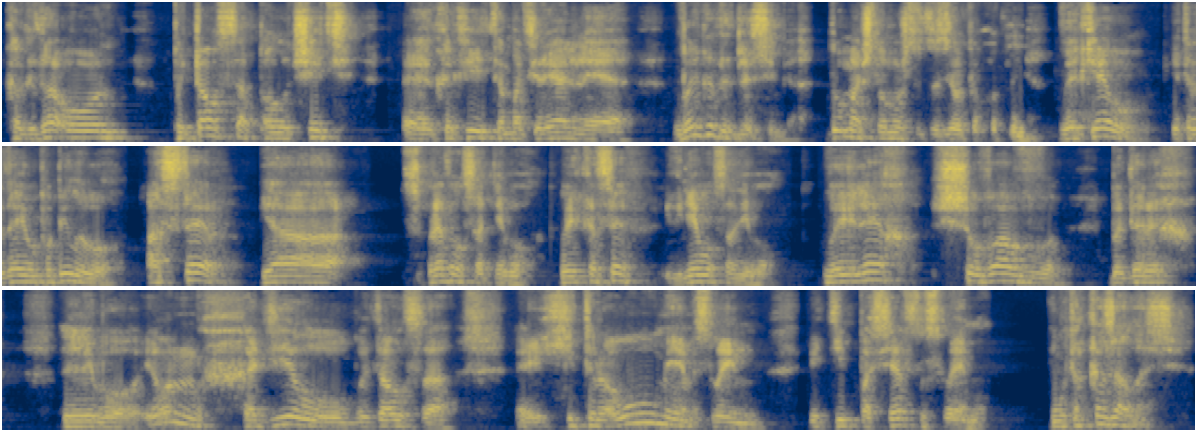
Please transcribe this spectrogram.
когда он пытался получить Э, какие-то материальные выгоды для себя, думая, что может это сделать только от меня. Векеу, и тогда его побил его. Астер, я спрятался от него. Вейкацев, и гневался на него. Вейлех шував бедерех либо. И он ходил, пытался э, хитроумием своим идти по сердцу своему. Ему так казалось,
